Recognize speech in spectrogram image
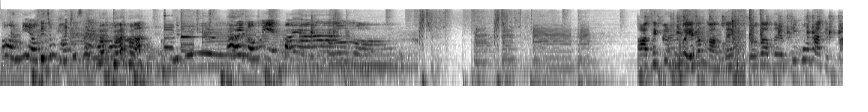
어, 언니 여기 좀 봐주세요. 언니 너무 예뻐요. 아 댓글 뭔가 예상 가는데 여자들 피곤하겠다.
